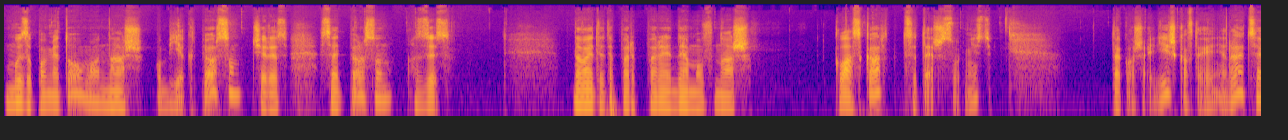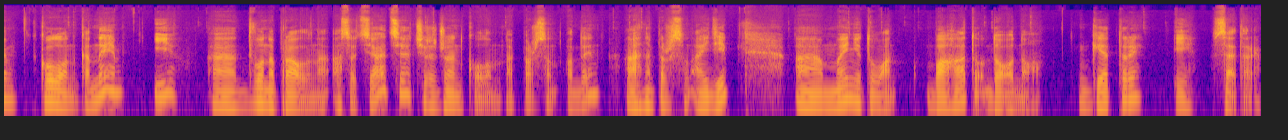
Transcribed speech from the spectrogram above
ми запам'ятовуємо наш об'єкт person через setPerson this. Давайте тепер перейдемо в наш клас card, це теж сутність. Також ID, автогенерація, колонка name і двонаправлена асоціація через join column на person 1, а на person ID, а many to one, багато до одного, геттери і сетери.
